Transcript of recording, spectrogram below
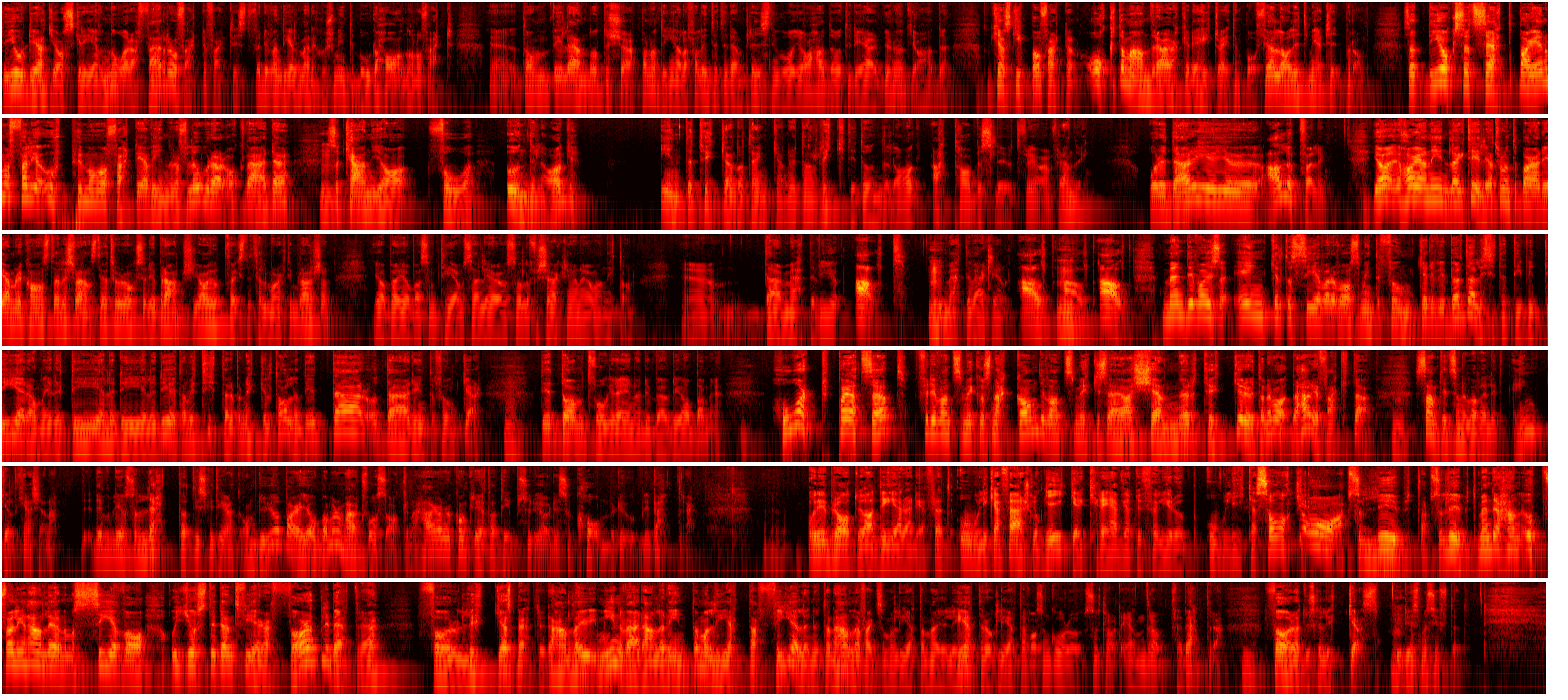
Det gjorde ju att jag skrev några färre offerter faktiskt. För det var en del människor som inte borde ha någon offert. Eh, de ville ändå inte köpa någonting, i alla fall inte till den prisnivå jag hade och till det erbjudandet jag hade. Då kan jag skippa offerten och de andra ökade jag hitraten på för jag la lite mer tid på dem. Så det är också ett sätt, bara genom att följa upp hur många offerter jag vinner och förlorar och värde mm. så kan jag få underlag inte tyckande och tänkande utan riktigt underlag att ta beslut för att göra en förändring. Och det där är ju all uppföljning. Jag har en inlägg till. Jag tror inte bara det är amerikanskt eller svenskt. Jag tror också det är bransch. Jag är uppväxt i telemarketingbranschen. Jag började jobba som TM-säljare och sålde försäkringar när jag var 19. Eh, där mätte vi ju allt. Mm. Vi mätte verkligen allt, mm. allt, allt. Men det var ju så enkelt att se vad det var som inte funkade. Vi behövde aldrig sitta och dividera om är det det eller det eller det. Utan vi tittade på nyckeltalen. Det är där och där det inte funkar. Mm. Det är de två grejerna du behövde jobba med hårt på ett sätt. För det var inte så mycket att snacka om. Det var inte så mycket så här, jag känner, tycker. Utan det, var, det här är fakta. Mm. Samtidigt som det var väldigt enkelt kan jag känna. Det, blev så lätt att diskutera att om du bara jobbar med de här två sakerna. Här har du konkreta tips hur du gör det. Så kommer du att bli bättre. Och det är bra att du adderar det för att olika affärslogiker kräver ju att du följer upp olika saker. Ja, absolut, absolut. Men det, uppföljningen handlar om att se vad och just identifiera för att bli bättre för att lyckas bättre. Det handlar ju, I min värld handlar det inte om att leta felen utan det handlar faktiskt om att leta möjligheter och leta vad som går att såklart ändra och förbättra. Mm. För att du ska lyckas. Det är mm. det som är syftet.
